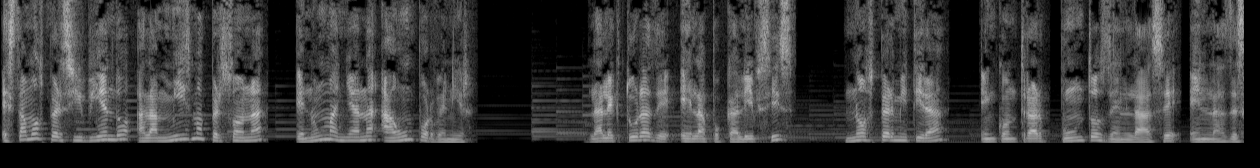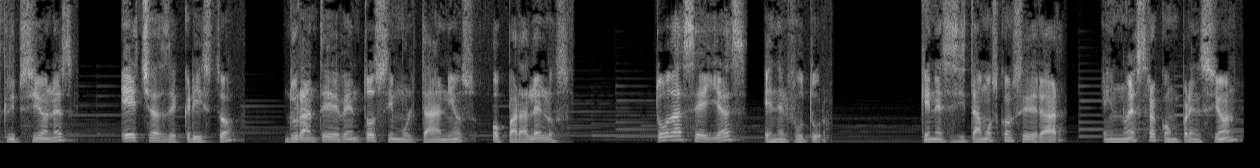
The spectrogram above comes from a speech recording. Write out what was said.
Estamos percibiendo a la misma persona en un mañana aún por venir. La lectura de el Apocalipsis nos permitirá encontrar puntos de enlace en las descripciones hechas de Cristo durante eventos simultáneos o paralelos, todas ellas en el futuro, que necesitamos considerar en nuestra comprensión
